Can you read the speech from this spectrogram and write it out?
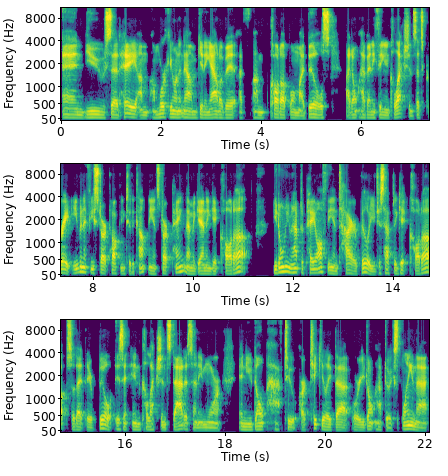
and you said, "Hey, I'm I'm working on it now. I'm getting out of it. i am caught up on my bills. I don't have anything in collections." That's great. Even if you start talking to the company and start paying them again and get caught up, you don't even have to pay off the entire bill. You just have to get caught up so that their bill isn't in collection status anymore. And you don't have to articulate that or you don't have to explain that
